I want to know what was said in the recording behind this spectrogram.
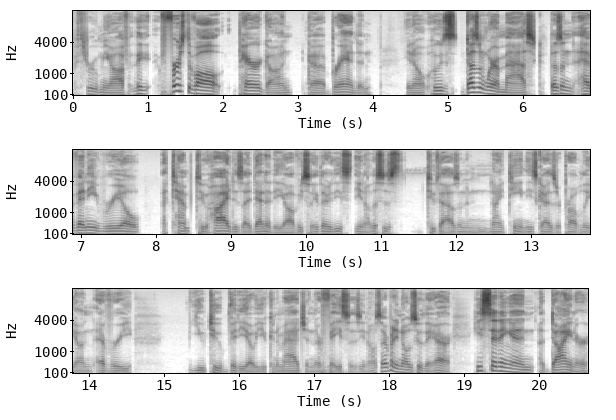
threw me off. They, first of all, Paragon, uh, Brandon, you know, who's doesn't wear a mask, doesn't have any real attempt to hide his identity. Obviously, they're these, you know, this is 2019. These guys are probably on every YouTube video you can imagine. Their faces, you know, so everybody knows who they are. He's sitting in a diner,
